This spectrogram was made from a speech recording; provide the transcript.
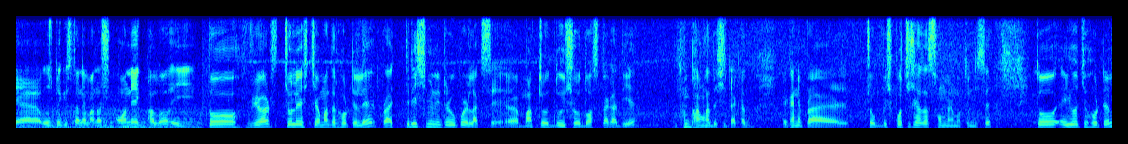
আহ, উজবেকিস্তানের মানুষ অনেক ভালো। এই তো ভিউয়ার্স চলে এসছে আমাদের হোটেলে। প্রায় 30 মিনিটের উপরে লাগছে মাত্র দুইশো দশ টাকা দিয়ে। বাংলাদেশি টাকা, এখানে প্রায় চব্বিশ, পঁচিশ হাজার সময়ের মতো নিছে। তো এই হচ্ছে হোটেল,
